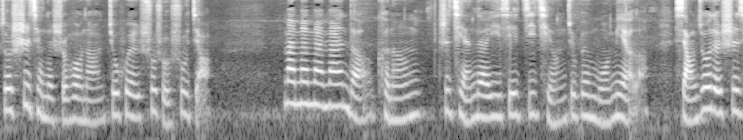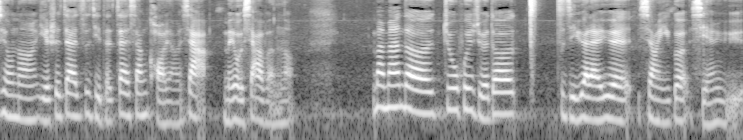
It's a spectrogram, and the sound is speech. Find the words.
做事情的时候呢，就会束手束脚，慢慢慢慢的，可能之前的一些激情就被磨灭了，想做的事情呢，也是在自己的再三考量下没有下文了，慢慢的就会觉得自己越来越像一个咸鱼。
